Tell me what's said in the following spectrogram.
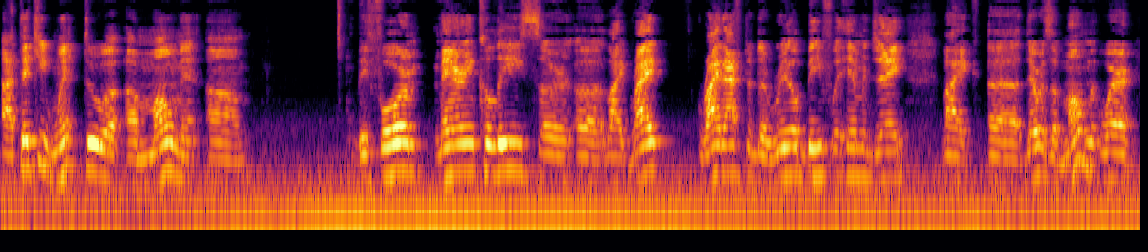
I think he went through a, a moment um, before marrying Kelis or uh, like right right after the real beef with him and Jay, like uh, there was a moment where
